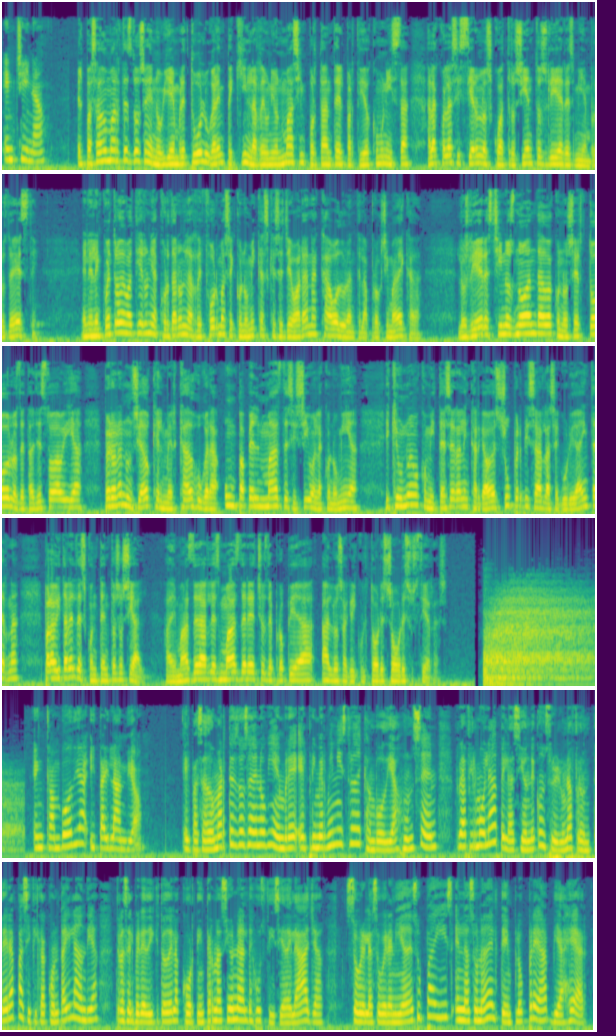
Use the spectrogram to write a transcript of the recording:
En China. El pasado martes 12 de noviembre tuvo lugar en Pekín la reunión más importante del Partido Comunista a la cual asistieron los 400 líderes miembros de este. En el encuentro debatieron y acordaron las reformas económicas que se llevarán a cabo durante la próxima década. Los líderes chinos no han dado a conocer todos los detalles todavía, pero han anunciado que el mercado jugará un papel más decisivo en la economía y que un nuevo comité será el encargado de supervisar la seguridad interna para evitar el descontento social, además de darles más derechos de propiedad a los agricultores sobre sus tierras. En Cambodia y Tailandia. El pasado martes 12 de noviembre, el primer ministro de Camboya, Hun Sen, reafirmó la apelación de construir una frontera pacífica con Tailandia tras el veredicto de la Corte Internacional de Justicia de La Haya sobre la soberanía de su país en la zona del templo Prea Viajear.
